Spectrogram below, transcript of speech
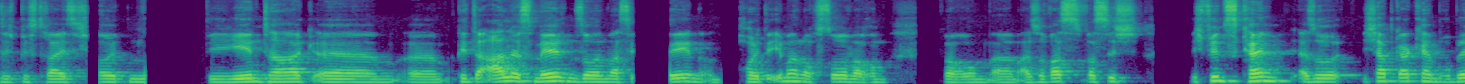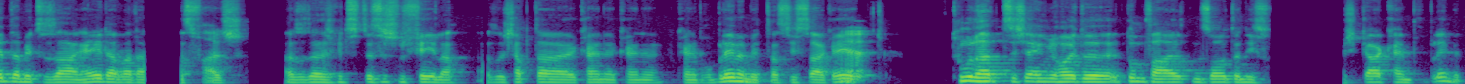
20 bis 30 Leuten, die jeden Tag ähm, äh, bitte alles melden sollen, was sie sehen und heute immer noch so, warum, warum, ähm, also was, was ich ich finde es kein, also ich habe gar kein Problem damit zu sagen, hey, da war da was falsch. Also das, das ist ein Fehler. Also ich habe da keine, keine, keine Probleme mit, dass ich sage, hey, ja. Tool hat sich irgendwie heute dumm verhalten, sollte nicht so ich gar kein Problem mit.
